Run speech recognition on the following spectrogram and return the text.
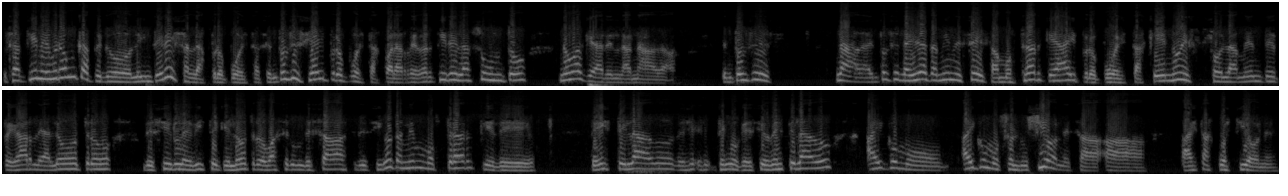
o sea, tiene bronca, pero le interesan las propuestas. Entonces, si hay propuestas para revertir el asunto, no va a quedar en la nada. Entonces, nada, entonces la idea también es esa, mostrar que hay propuestas, que no es solamente pegarle al otro, decirle, viste, que el otro va a ser un desastre, sino también mostrar que de, de este lado, tengo que decir, de este lado, hay como, hay como soluciones a, a estas cuestiones.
